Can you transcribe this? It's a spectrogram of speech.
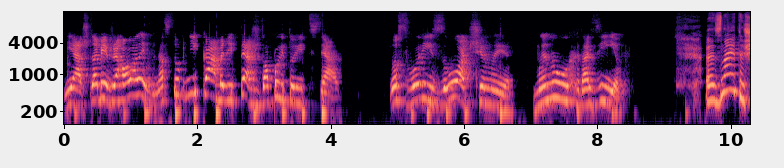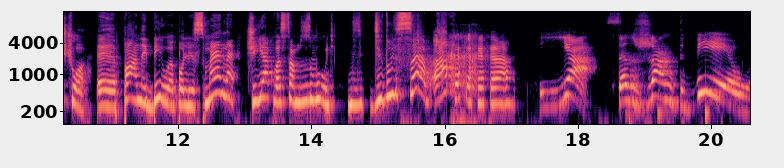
я ж тобі вже говорив, в наступній камері теж запитується про свої злочини минулих разів. Е, знаєте що, е, пане біле полісмене, чи як вас там звуть? Дідусь Сем? Ахахахаха. Я, сержант Біл.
